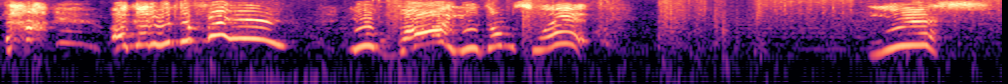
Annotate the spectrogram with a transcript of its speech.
I got it with the fire! You bought! You dumb sweat! Yes!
